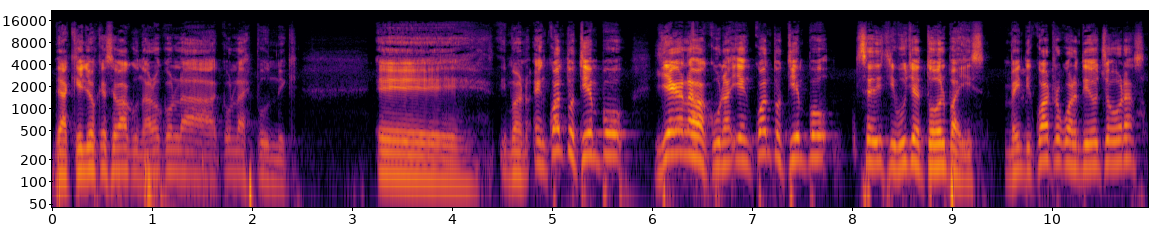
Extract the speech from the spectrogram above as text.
de aquellos que se vacunaron con la, con la Sputnik. Eh, y bueno, ¿en cuánto tiempo llega la vacuna y en cuánto tiempo se distribuye en todo el país? ¿24, 48 horas?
